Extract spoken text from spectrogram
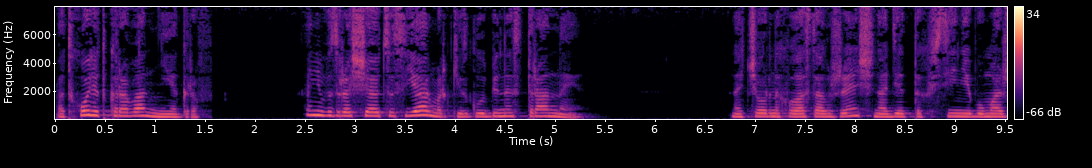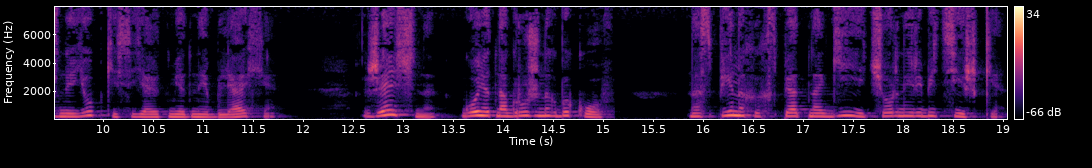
Подходит караван негров. Они возвращаются с ярмарки с глубины страны. На черных волосах женщин, одетых в синие бумажные юбки, сияют медные бляхи. Женщины гонят нагруженных быков. На спинах их спят ноги и черные ребятишки.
